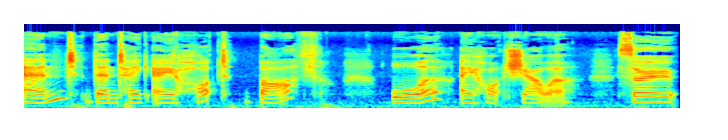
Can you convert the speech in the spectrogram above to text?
and then take a hot bath or a hot shower. So,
